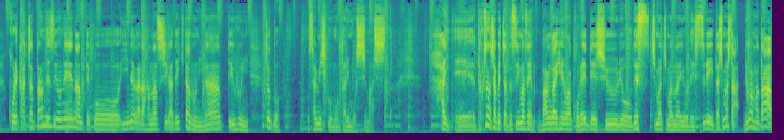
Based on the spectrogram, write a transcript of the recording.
「これ買っちゃったんですよね」なんてこう言いながら話ができたのになっていうふうにちょっと寂しく思ったりもしました。はい、えー、たくさん喋っちゃってすいません。番外編はこれで終了です。ちまちま内容で失礼いたしました。ではまた。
